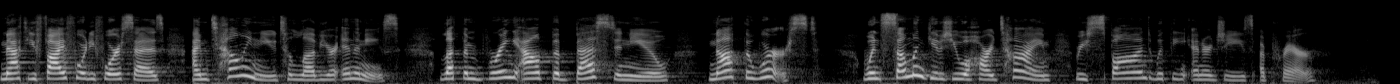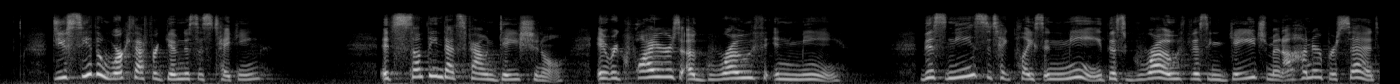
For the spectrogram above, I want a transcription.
Matthew 5:44 says, "I'm telling you to love your enemies. Let them bring out the best in you, not the worst. When someone gives you a hard time, respond with the energies of prayer." Do you see the work that forgiveness is taking? It's something that's foundational. It requires a growth in me. This needs to take place in me, this growth, this engagement, 100%,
